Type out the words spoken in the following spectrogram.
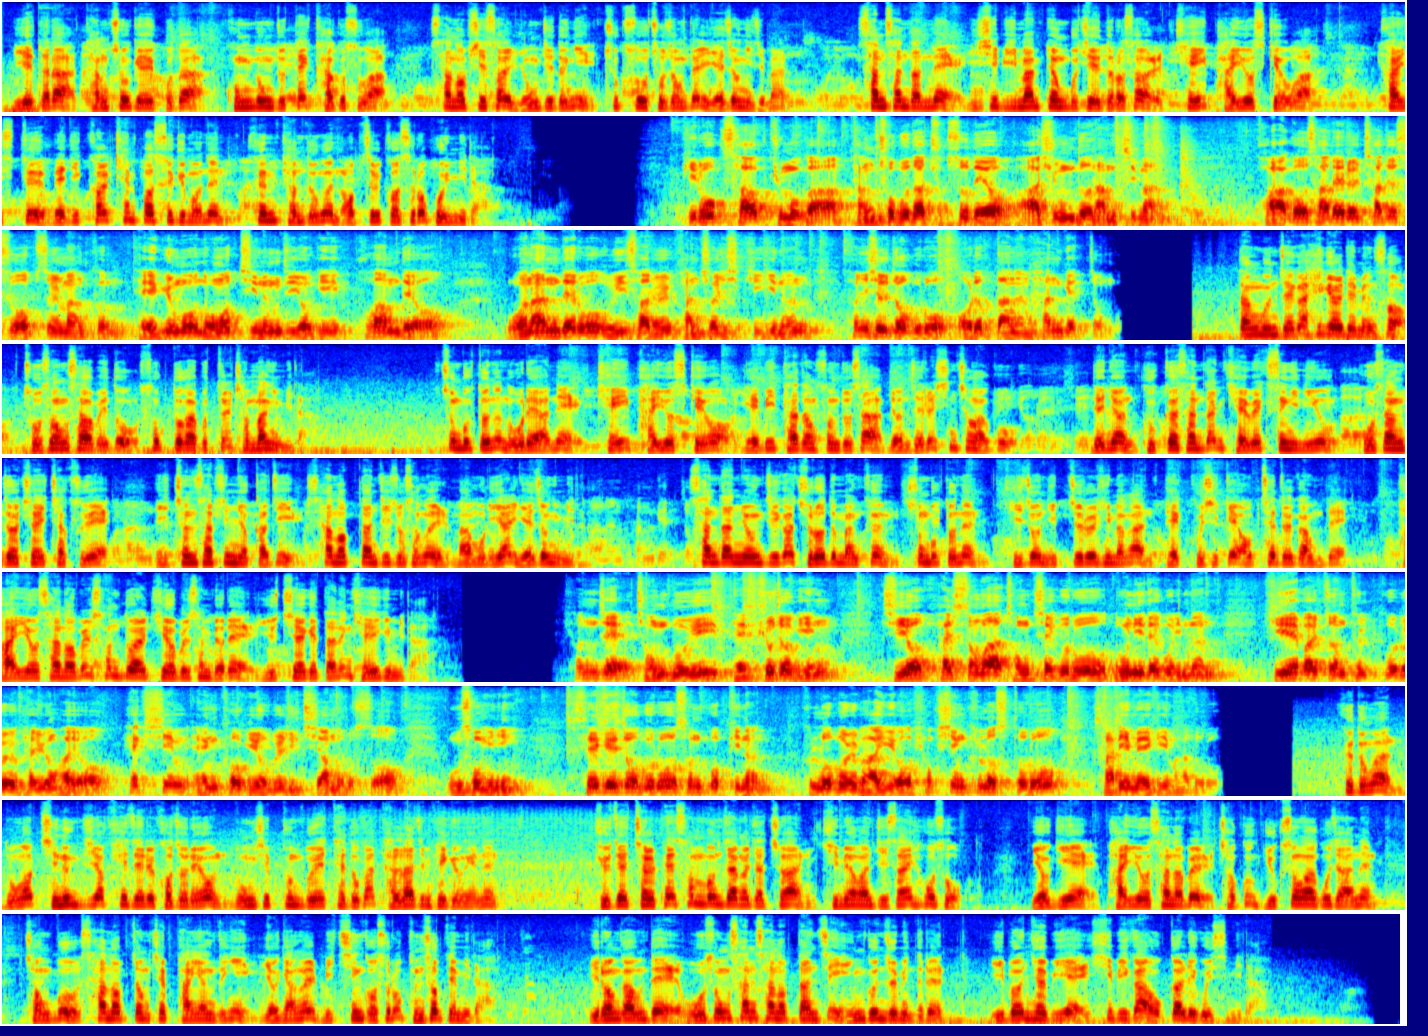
이에 따라 당초 계획보다 공동주택 가구 수와 산업시설 용지 등이 축소 조정될 예정이지만 삼산단 내 22만 평 부지에 들어설 K 바이오스퀘어와 카이스트 메디컬 캠퍼스 규모는 큰 변동은 없을 것으로 보입니다. 비록 사업 규모가 당초보다 축소되어 아쉬움도 남지만 과거 사례를 찾을 수 없을 만큼 대규모 농업 진흥 지역이 포함되어 원안대로 의사를 관철시키기는 현실적으로 어렵다는 한계점. 땅 문제가 해결되면서 조성 사업에도 속도가 붙을 전망입니다. 충북도는 올해 안에 K 바이오스케어 예비 타당성 조사 면제를 신청하고 내년 국가산단 계획 승인 이후 보상 절차에 착수해 2030년까지 산업단지 조성을 마무리할 예정입니다. 산단 용지가 줄어든 만큼 충북도는 기존 입주를 희망한 190개 업체들 가운데 바이오 산업을 선도할 기업을 선별해 유치하겠다는 계획입니다. 현재 정부의 대표적인 지역 활성화 정책으로 논의되고 있는 기회발전 특구를 활용하여 핵심 앵커 기업을 유치함으로써 오송이 세계적으로 손꼽히는 글로벌 바이오 혁신 클러스터로 자리매김하도록 그동안 농업진흥지역 해제를 거절해온 농식품부의 태도가 달라진 배경에는 규제철폐 선본장을 자처한 김영환 지사의 호소, 여기에 바이오 산업을 적극 육성하고자 하는 정부 산업정책 방향 등이 영향을 미친 것으로 분석됩니다. 이런 가운데 오송산 산업단지 인근 주민들은 이번 협의에 희비가 엇갈리고 있습니다.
